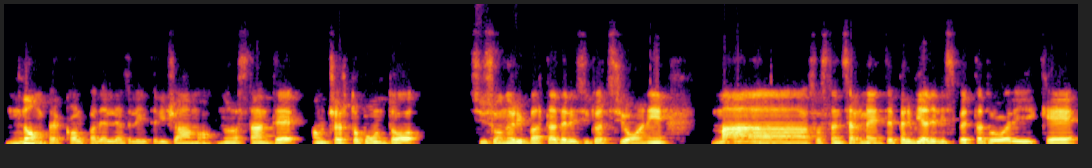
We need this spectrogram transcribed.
non per colpa delle atlete, diciamo, nonostante a un certo punto si sono ribaltate le situazioni, ma sostanzialmente per via degli spettatori che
